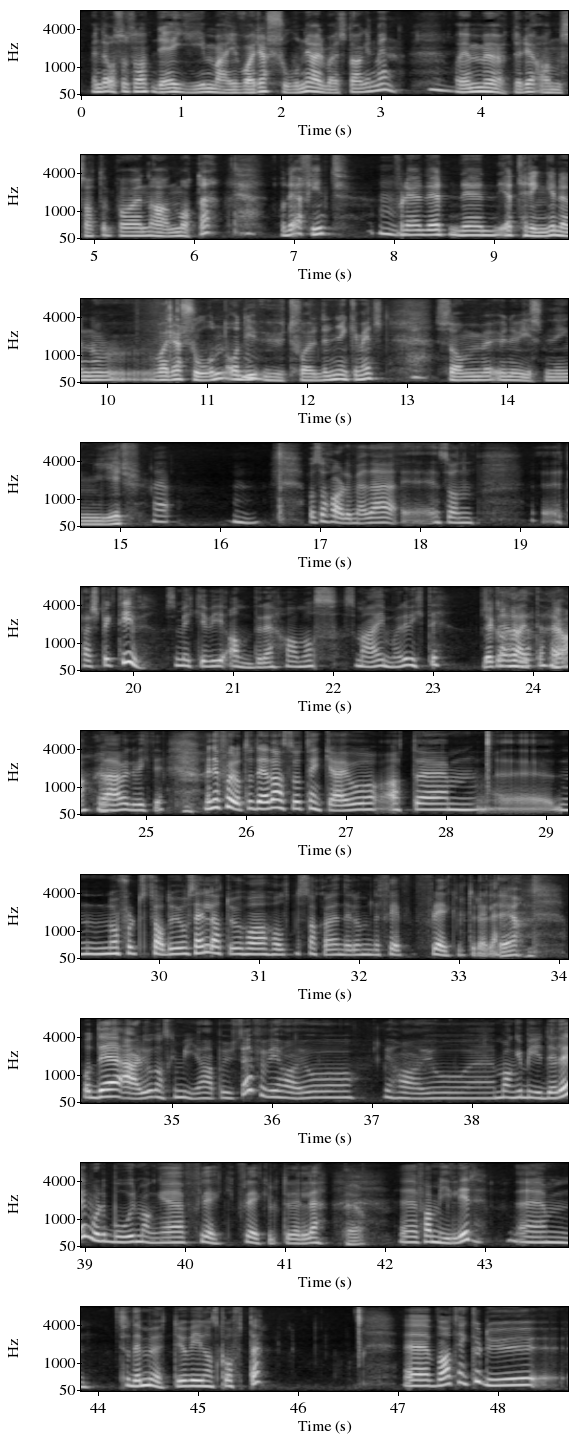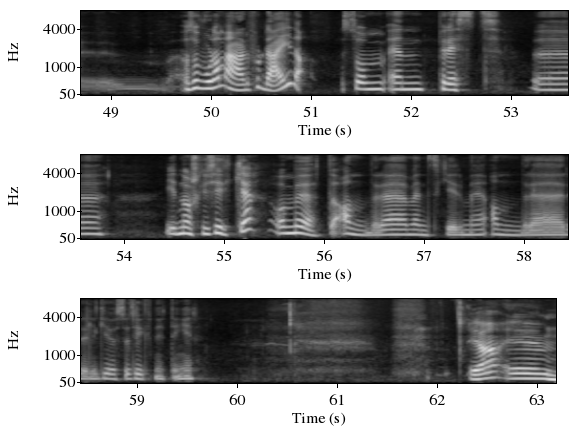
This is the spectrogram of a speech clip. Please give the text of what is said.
Men det er også sånn at det gir meg variasjon i arbeidsdagen min. Og jeg møter de ansatte på en annen måte. Og det er fint. For det, det, det, jeg trenger den variasjonen, og de utfordrende, ikke minst, som undervisning gir. Ja. Mm. Og så har du med deg en sånn et perspektiv som ikke vi andre har med oss, som er innmari viktig. Det kan hende. Ja. Ja, det er veldig viktig. Men i forhold til det, da, så tenker jeg jo at um, Nå sa du jo selv at du har holdt snakka en del om det flerkulturelle. Ja. Og det er det jo ganske mye her på huset, for vi har jo, vi har jo eh, mange bydeler hvor det bor mange fler, flerkulturelle Ja. eh, familier. Så det møter jo vi ganske ofte. Eh, hva tenker du Altså, hvordan er det for deg, da, som en prest eh, i Den norske kirke, å møte andre mennesker med andre religiøse tilknytninger? Ja, eh,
